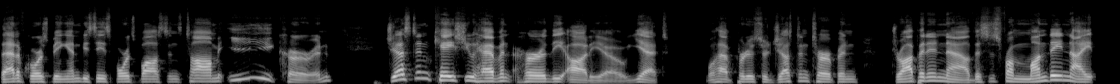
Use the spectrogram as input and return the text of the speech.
That, of course, being NBC Sports Boston's Tom E. Curran. Just in case you haven't heard the audio yet, we'll have producer Justin Turpin drop it in now. This is from Monday night,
